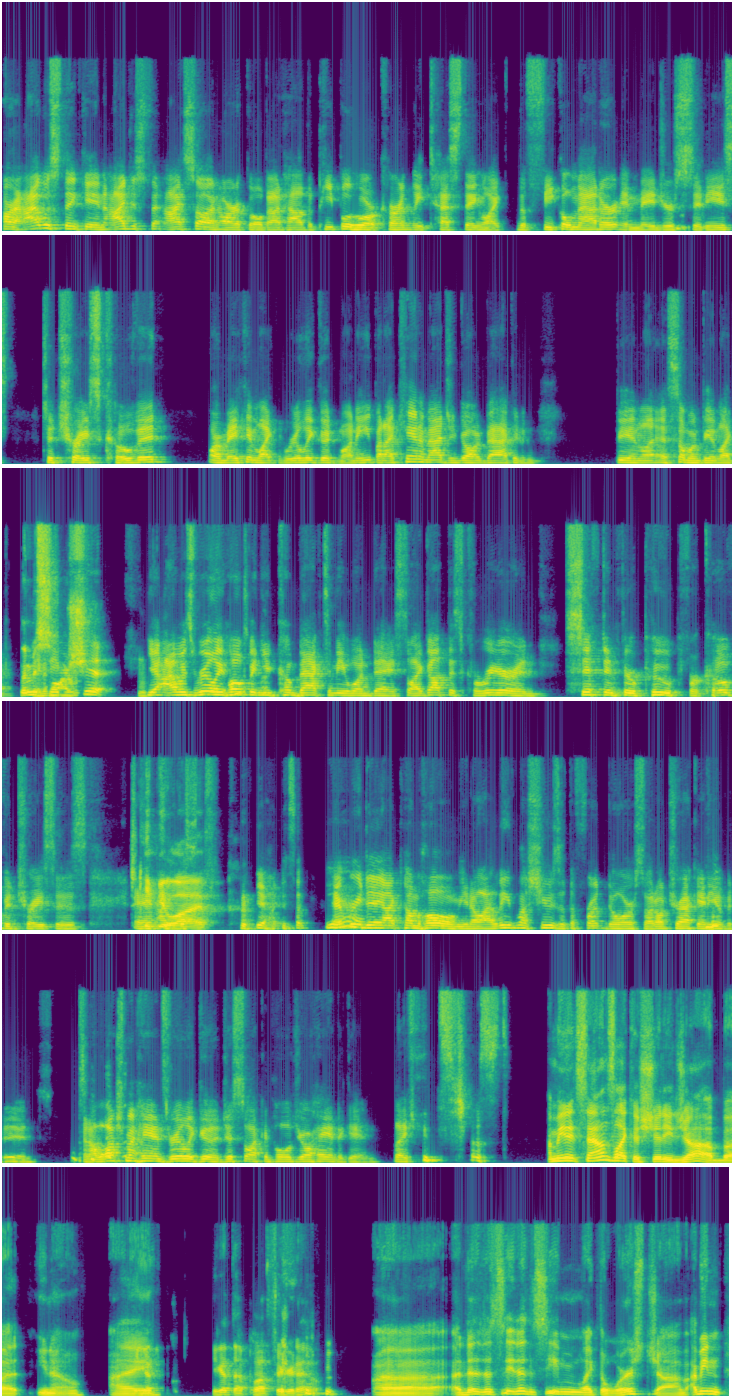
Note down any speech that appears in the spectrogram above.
all right, I was thinking. I just I saw an article about how the people who are currently testing like the fecal matter in major cities to trace COVID are making like really good money. But I can't imagine going back and being like, as someone being like, Let me "You see your shit. yeah, I was really hoping you'd come back to me one day. So I got this career in sifting through poop for COVID traces. To keep you I alive. yeah, it's like Yeah. every day I come home, you know, I leave my shoes at the front door so I don't track any of it in. And I wash my hands really good just so I can hold your hand again. Like it's just I mean, it sounds like a shitty job, but you know, I You got, you got that plot figured out. uh it doesn't, it doesn't seem like the worst job. I mean,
